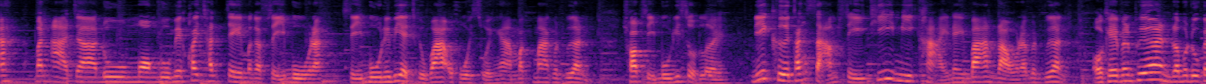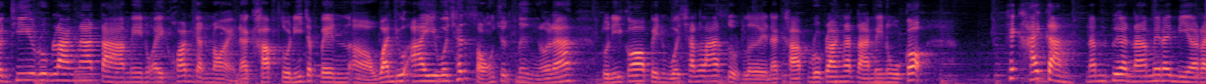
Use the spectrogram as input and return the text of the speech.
นะ มันอาจจะดูมองดูไม่ค่อยชัดเจนเหมือนกับสีบลูนะ สีบลูนี่พี่เอกถือว่าโอ้โหสวยงามมากๆเพื่อนๆ ชอบสีบลูที่สุดเลย นี่คือทั้ง 3 สีที่มีขายในบ้านเรานะเพื่อนๆ โอเคเพื่อนๆ เรามาดูกันที่รูปร่างหน้าตาเมนูไอคอนกันหน่อยนะครับ ตัวนี้จะเป็นเอ่อ One UI เวอร์ชัน2.1 แล้วนะ ตัวนี้ก็เป็นเวอร์ชันล่าสุดเลยนะครับ รูปร่างหน้าตาเมนูก็ คล้ายๆกันนะเพื่อนๆนะไม่ได้มีอะไร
